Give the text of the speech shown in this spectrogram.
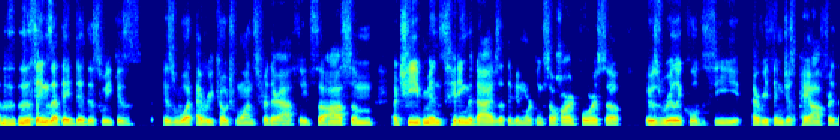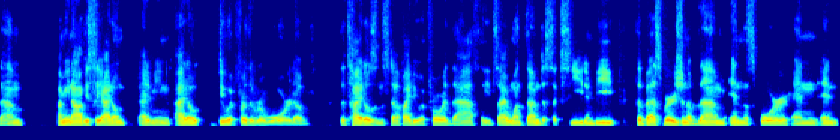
the, things that they did this week is is what every coach wants for their athletes. The awesome achievements, hitting the dives that they've been working so hard for. So it was really cool to see everything just pay off for them. I mean, obviously, I don't. I mean, I don't do it for the reward of the titles and stuff. I do it for the athletes. I want them to succeed and be the best version of them in the sport and and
